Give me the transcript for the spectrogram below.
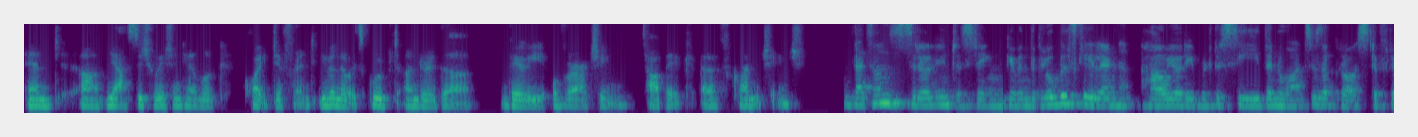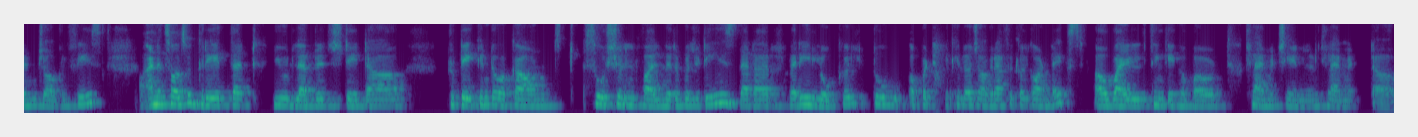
And um, yeah, situation can look quite different, even though it's grouped under the very overarching topic of climate change. That sounds really interesting given the global scale and how you're able to see the nuances across different geographies. And it's also great that you leverage data to take into account social vulnerabilities that are very local to a particular geographical context uh, while thinking about climate change and climate uh,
